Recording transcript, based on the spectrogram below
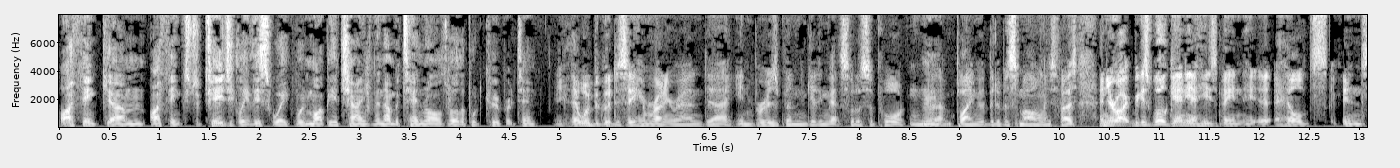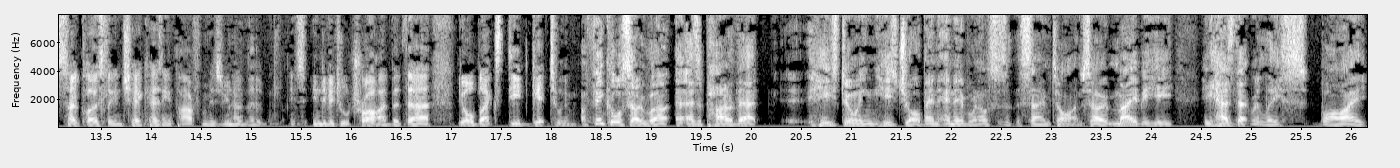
I think um, I think strategically this week would might be a change in the number ten role as well to put Cooper at ten. Yeah, that would be good to see him running around uh, in Brisbane, getting that sort of support and uh, playing with a bit of a smile on his face. And you're right because Will Genia, he's been he, uh, held in so closely in check, hasn't he? Apart from his, you know, the his individual tribe, but uh, the All Blacks did get to him. I think also uh, as a part of that, he's doing his job and, and everyone else's at the same time. So maybe he, he has that release by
